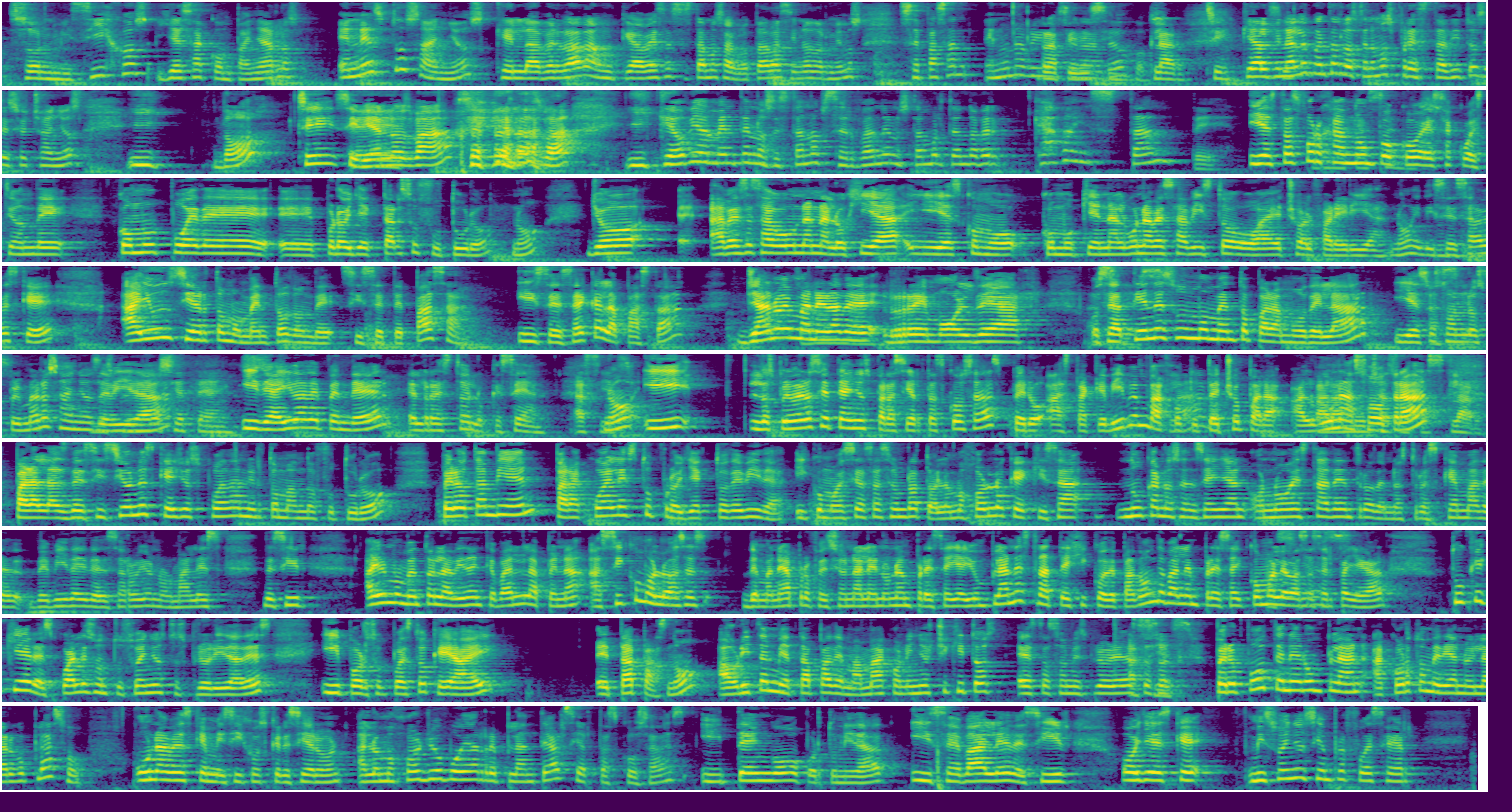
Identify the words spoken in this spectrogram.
son mis hijos y es acompañarlos en estos años, que la verdad, aunque a veces estamos agotadas y no dormimos, se pasan en una abrir de ojos. Claro, sí. Que al final de cuentas los tenemos prestaditos 18 años y ¿no? Sí, si bien Eh, nos va. si bien nos va, y que obviamente nos están observando y nos están volteando a ver cada instante. Y estás forjando ¿qué un poco esa cuestión de cómo puede eh, proyectar su futuro, ¿no? Yo a veces hago una analogía y es como, como quien alguna vez ha visto o ha hecho alfarería, ¿no? Y dice, ¿sabes qué? Hay un cierto momento donde si se te pasa y se seca la pasta, ya no hay manera de remoldear. O Así sea, es. tienes un momento para modelar y esos son los primeros años Los de vida. primeros siete años. Y de ahí va a depender el resto de lo que sean. Así ¿no? es. Y los primeros siete años para ciertas cosas, pero hasta que viven bajo tu techo para algunas otras, otras, claro. para las decisiones que ellos puedan ir tomando a futuro, pero también para cuál es tu proyecto de vida. Y como decías hace un rato, a lo mejor lo que quizá nunca nos enseñan o no está dentro de nuestro esquema de, de vida y de desarrollo normal es decir, hay un momento en la vida en que vale la pena, así como lo haces de manera profesional en una empresa y hay un plan estratégico de para dónde va la empresa y cómo le vas a hacer es. para llegar, ¿tú qué quieres? ¿Cuáles son tus sueños, tus prioridades? Y por supuesto que hay etapas, ¿no? Ahorita en mi etapa de mamá con niños chiquitos, estas son mis prioridades. Estas son- es. Pero puedo tener un plan a corto, mediano y largo plazo. Una vez que mis hijos crecieron, a lo mejor yo voy a replantear ciertas cosas y tengo oportunidad y se vale decir, oye, es que mi sueño siempre fue ser,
